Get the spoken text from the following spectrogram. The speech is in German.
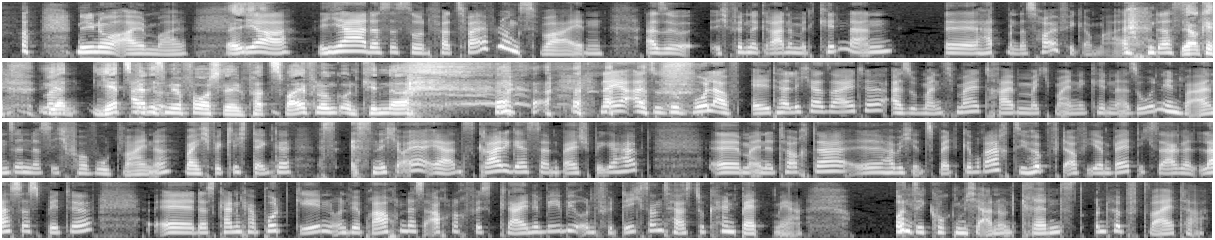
Nie nur einmal. Echt? Ja, ja, das ist so ein Verzweiflungswein. Also ich finde gerade mit Kindern äh, hat man das häufiger mal. Ja, okay. man, ja, jetzt kann ich also, es mir vorstellen. Verzweiflung und Kinder. Naja, also sowohl auf elterlicher Seite, also manchmal treiben mich meine Kinder so in den Wahnsinn, dass ich vor Wut weine, weil ich wirklich denke, es ist nicht euer Ernst. Gerade gestern ein Beispiel gehabt, äh, meine Tochter äh, habe ich ins Bett gebracht, sie hüpft auf ihrem Bett, ich sage, lass das bitte, äh, das kann kaputt gehen und wir brauchen das auch noch fürs kleine Baby und für dich, sonst hast du kein Bett mehr. Und sie guckt mich an und grinst und hüpft weiter.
